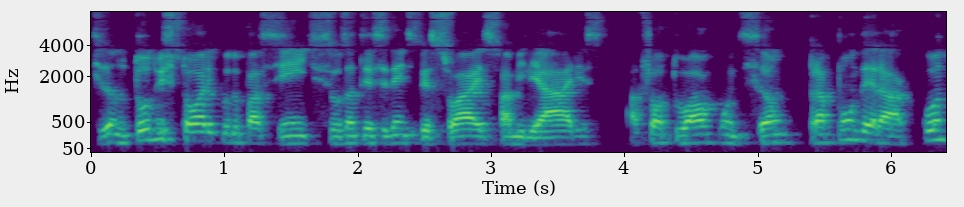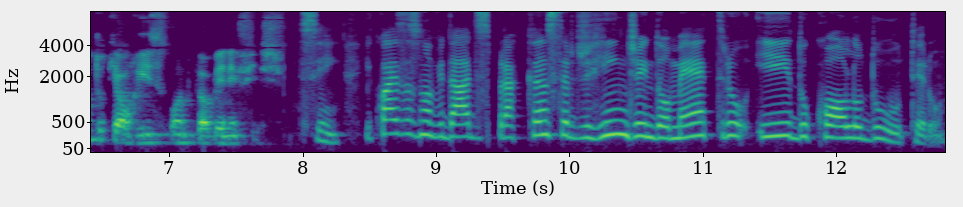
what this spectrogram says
tirando todo o histórico do paciente, seus antecedentes pessoais, familiares, a sua atual condição para ponderar quanto que é o risco, quanto que é o benefício. Sim. E quais as novidades para câncer de rim, de endométrio e do colo do útero?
